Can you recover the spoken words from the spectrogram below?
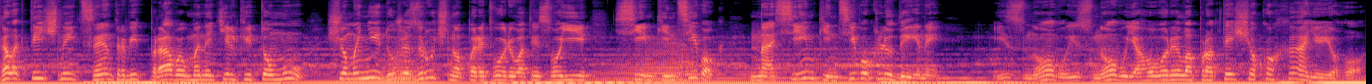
Галактичний центр відправив мене тільки тому, що мені дуже зручно перетворювати свої сім кінцівок на сім кінцівок людини. І знову і знову я говорила про те, що кохаю його.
